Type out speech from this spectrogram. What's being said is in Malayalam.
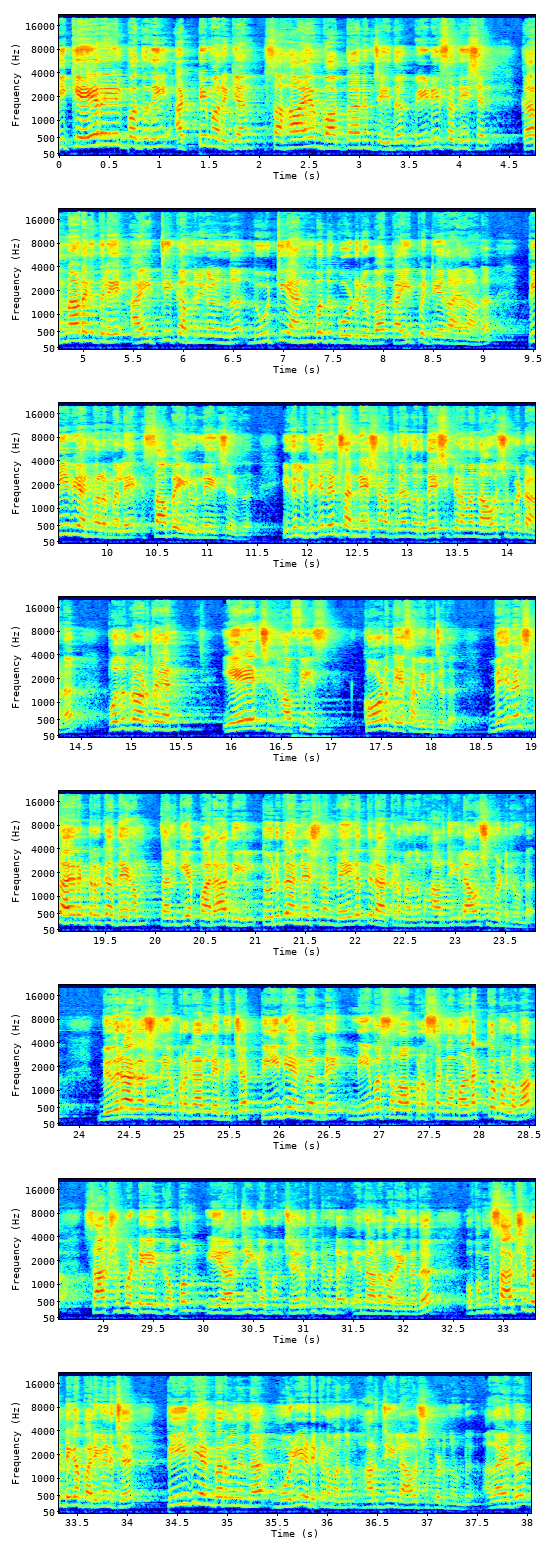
ഈ കേരയിൽ പദ്ധതി അട്ടിമറിക്കാൻ സഹായം വാഗ്ദാനം ചെയ്ത് വി ഡി സതീശൻ കർണാടകത്തിലെ ഐ ടി കമ്പനികളിൽ നിന്ന് നൂറ്റി അൻപത് കോടി രൂപ കൈപ്പറ്റിയതായതാണ് P V Anwar M L A സഭയിൽ ഉന്നയിച്ചത്. ഇതിൽ വിജിലൻസ് അന്വേഷണത്തിന് നിർദ്ദേശിക്കണമെന്ന് ആവശ്യപ്പെട്ടാണ് പൊതുപ്രവർത്തകൻ എ എച്ച് ഹഫീസ് കോടതിയെ സമീപിച്ചത്. വിജിലൻസ് ഡയറക്ടർക്ക് അദ്ദേഹം നൽകിയ പരാതിയിൽ ത്വരിത അന്വേഷണം വേഗത്തിലാക്കണമെന്നും ഹർജിയിൽ ആവശ്യപ്പെട്ടിട്ടുണ്ട്. വിവരാവകാശ നിയമപ്രകാരം ലഭിച്ച പി വി അൻവറിന്റെ നിയമസഭാ പ്രസംഗം അടക്കമുള്ളവ സാക്ഷി പട്ടികയ്ക്കൊപ്പം ഈ ഹർജിക്കൊപ്പം ചേർത്തിട്ടുണ്ട് എന്നാണ് പറയുന്നത്. ഒപ്പം സാക്ഷി പട്ടിക പരിഗണിച്ച് പി വി അൻവറിൽ നിന്ന് മൊഴിയെടുക്കണമെന്നും ഹർജിയിൽ ആവശ്യപ്പെടുന്നുണ്ട്. അതായത്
